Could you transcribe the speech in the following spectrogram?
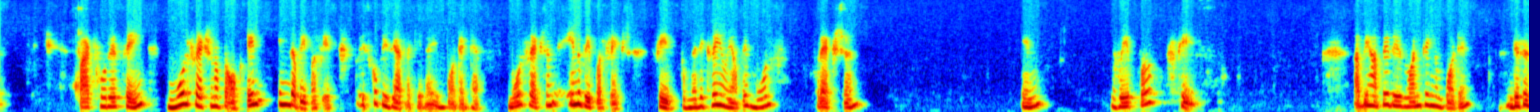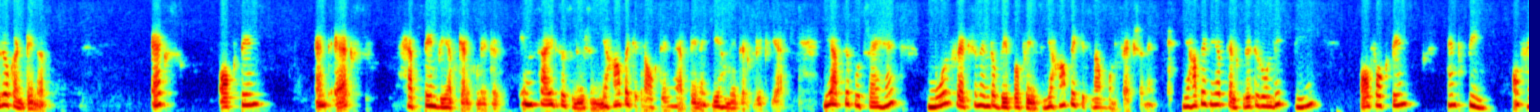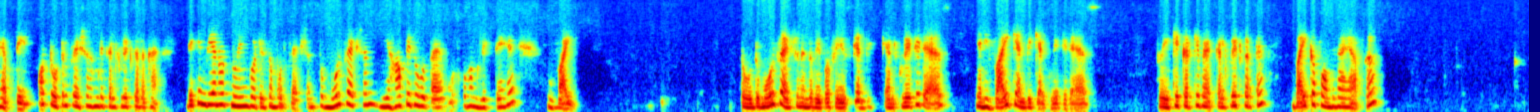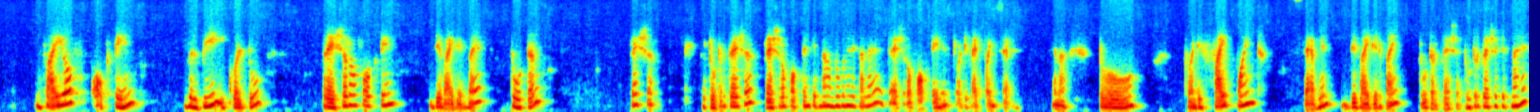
part 4 is saying mole fraction of the octane in the vapor phase तो इसको please याद रखिएगा important है mole fraction in vapour phase तो मैं लिख रही हूँ यहाँ पे mole fraction in vapor phase. अब यहाँ पे there is one thing important. This is your container. X, octane, and X heptane we have calculated. Inside the solution, यहाँ पे कितना octane heptane है, ये हमने कैलकुलेट किया है ये आपसे पूछ रहे हैं mole fraction in the vapour phase यहाँ पे कितना मोल फ्रैक्शन है यहाँ पे we have calculated only P of octane and P of heptane और टोटल प्रेशर हमने कैलकुलेट कर रखा है लेकिन we are not knowing what is the mole fraction तो मोल फ्रैक्शन यहाँ पे जो होता है, उसको हम लिखते हैं वाई तो the mole fraction in the vapour phase can be calculated as यानी Y can be calculated as तो एक एक करके कैलकुलेट करते हैं। वाई का फॉर्मूला है आपका Y of octane will be equal to pressure of octane divided by total pressure. तो total pressure pressure of octane कितना हम लोगों ने निकाला है? प्रेशर ऑफ़ ऑक्टेन इज़ 25.7 है ना? तो 25.7 divided by total pressure total pressure कितना है?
